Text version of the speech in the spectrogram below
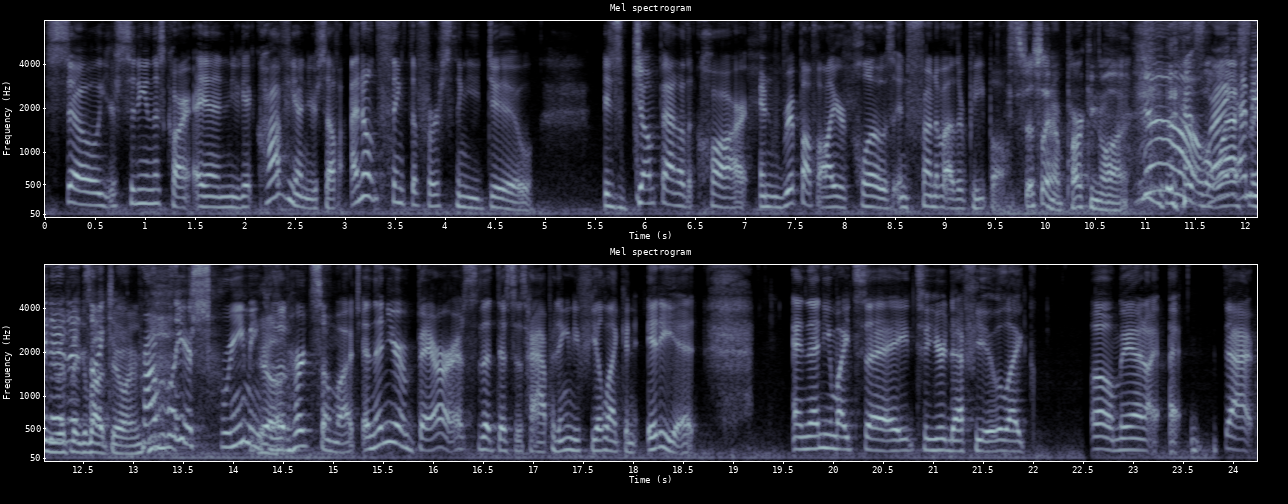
So you're sitting in this car and you get coffee on yourself. I don't think the first thing you do is jump out of the car and rip off all your clothes in front of other people. Especially in a parking lot. No, That's the right? last I mean, thing you would think it's about like, doing. Probably you're screaming because Yeah. it hurts so much, and then you're embarrassed that this is happening, and you feel like an idiot. And then you might say to your nephew, like, "Oh man, I, I, that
